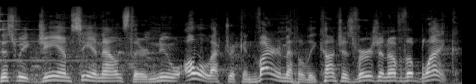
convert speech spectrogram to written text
This week, GMC announced their new all electric, environmentally conscious version of the Blank.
